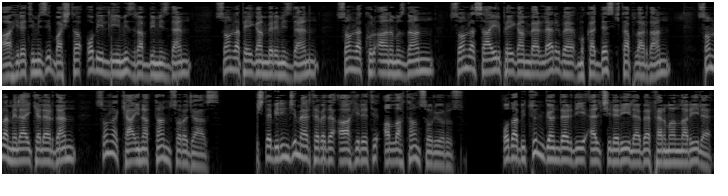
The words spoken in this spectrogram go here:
ahiretimizi başta o bildiğimiz Rabbimizden, sonra peygamberimizden, sonra Kur'an'ımızdan, sonra sair peygamberler ve mukaddes kitaplardan, sonra melaikelerden, sonra kainattan soracağız. İşte birinci mertebede ahireti Allah'tan soruyoruz. O da bütün gönderdiği elçileriyle ve fermanlarıyla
